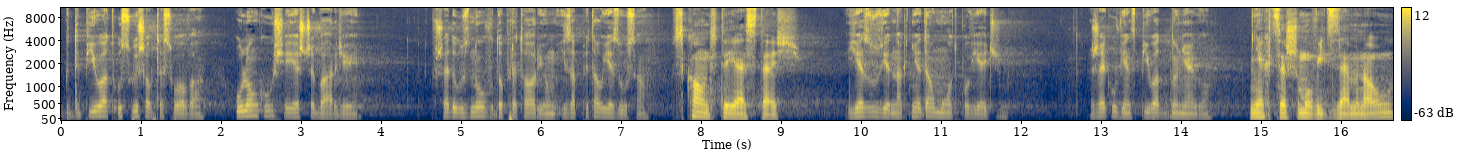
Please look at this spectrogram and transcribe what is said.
Gdy Piłat usłyszał te słowa, uląkł się jeszcze bardziej. Wszedł znów do pretorium i zapytał Jezusa. Skąd ty jesteś? Jezus jednak nie dał mu odpowiedzi. Rzekł więc Piłat do niego. Nie chcesz mówić ze mną?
